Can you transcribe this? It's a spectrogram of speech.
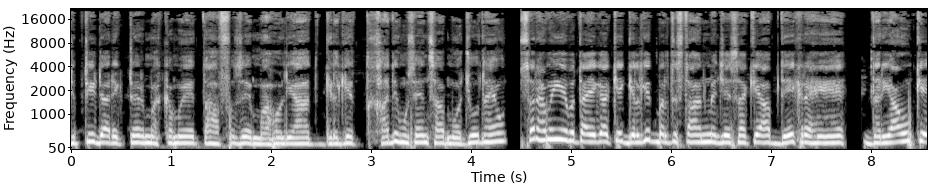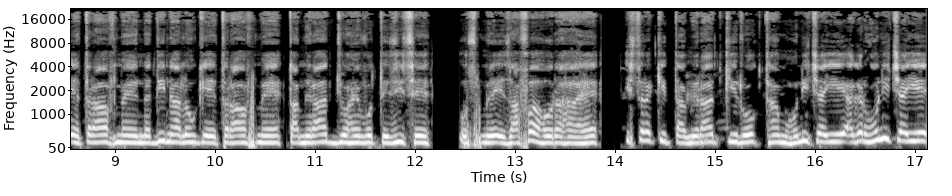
ڈپٹی ڈائریکٹر محکمہ تحفظ ماحولیات گلگت خادم حسین صاحب موجود ہیں۔ سر، ہمیں یہ بتائے گا کہ گلگت بلتستان میں جیسا کہ آپ دیکھ رہے ہیں، دریاؤں کے اطراف میں، ندی نالوں کے اطراف میں تعمیرات جو ہیں وہ تیزی سے اس میں اضافہ ہو رہا ہے۔ اس طرح کی تعمیرات کی روک تھام ہونی چاہیے۔ اگر ہونی چاہیے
